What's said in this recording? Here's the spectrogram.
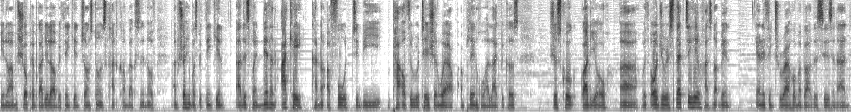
You know, I'm sure Pep Guardiola will be thinking John Stones can't come back soon enough. I'm sure he must be thinking at this point Nathan Ake cannot afford to be part of the rotation where I'm playing who I like because Josko Gvardiol, uh, with all due respect to him, has not been anything to write home about this season. And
